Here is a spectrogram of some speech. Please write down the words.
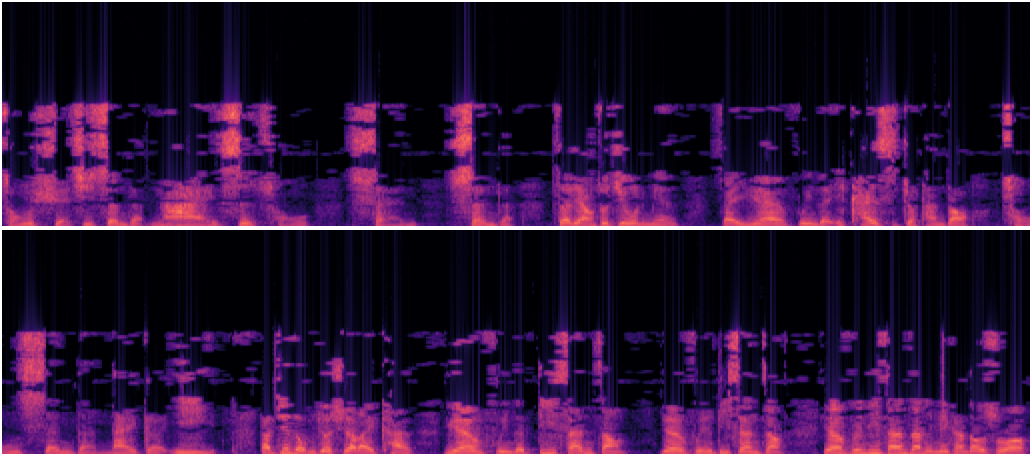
从血气生的，乃是从神生的。这两处经文里面。在约翰福音的一开始就谈到重生的那个意义。那接着我们就需要来看约翰福音的第三章。约翰福音第三章，约翰福音第三章里面看到说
